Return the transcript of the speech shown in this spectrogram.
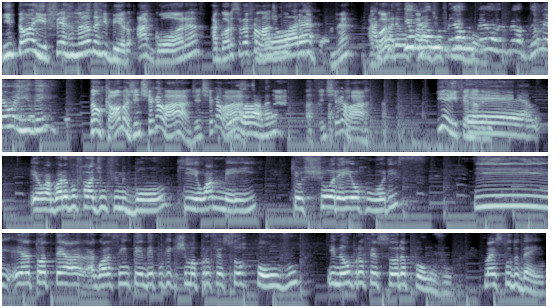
Então aí, Fernanda Ribeiro, agora, agora você vai falar agora, de um filme né? Agora, agora eu vou falar meu, de um meu, meu, meu, meu, meu, meu ainda, hein? Não, calma, a gente chega lá, a gente chega lá. lá né? A gente chega lá. E aí, Fernanda? É... Eu agora eu vou falar de um filme bom que eu amei, que eu chorei horrores. E eu tô até agora sem entender por que chama Professor Polvo e não Professora Polvo. Mas tudo bem.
